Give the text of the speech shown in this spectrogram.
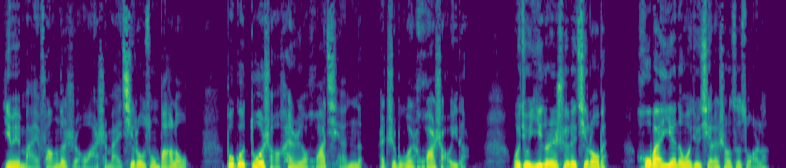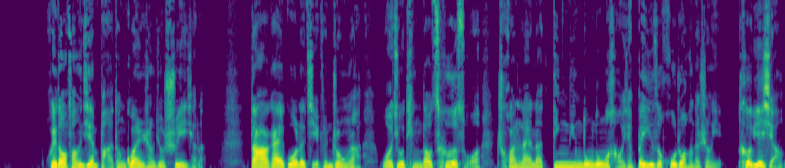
因为买房的时候啊是买七楼送八楼，不过多少还是要花钱的，哎，只不过花少一点。我就一个人睡了七楼呗。后半夜呢，我就起来上厕所了。回到房间，把灯关上就睡下了。大概过了几分钟啊，我就听到厕所传来了叮叮咚咚，好像杯子互撞的声音，特别响。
